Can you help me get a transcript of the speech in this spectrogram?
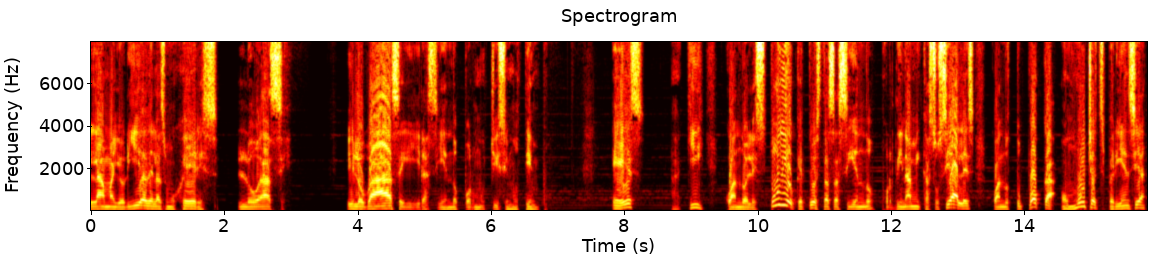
La mayoría de las mujeres lo hace y lo va a seguir haciendo por muchísimo tiempo. Es aquí cuando el estudio que tú estás haciendo por dinámicas sociales, cuando tu poca o mucha experiencia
